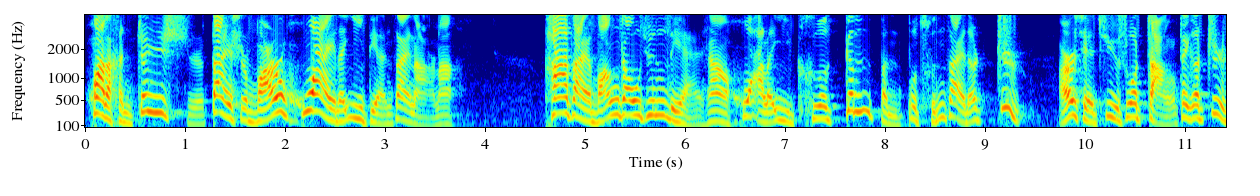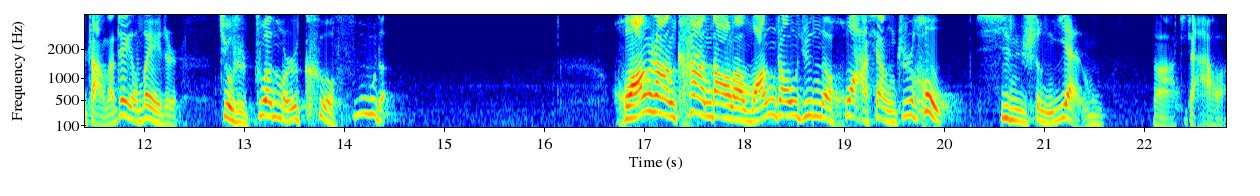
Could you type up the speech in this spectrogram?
画的很真实，但是玩坏的一点在哪儿呢？他在王昭君脸上画了一颗根本不存在的痣。而且据说长这个痣长在这个位置，就是专门克夫的。皇上看到了王昭君的画像之后，心生厌恶，啊，这家伙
